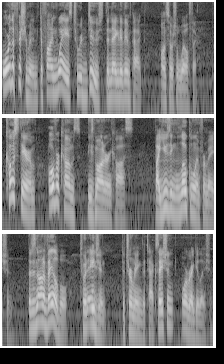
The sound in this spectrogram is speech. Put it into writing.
or the fisherman to find ways to reduce the negative impact on social welfare. Coase theorem overcomes these monitoring costs by using local information that is not available to an agent determining the taxation or regulation.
